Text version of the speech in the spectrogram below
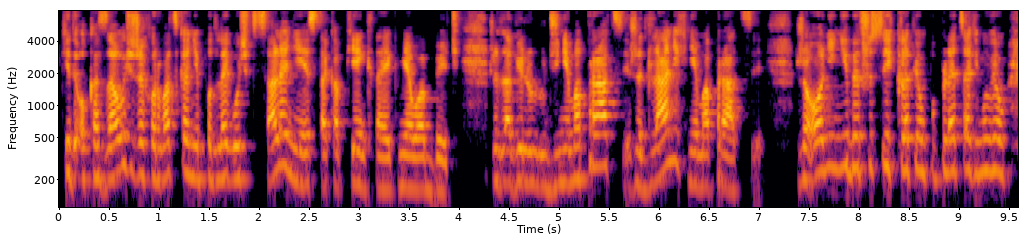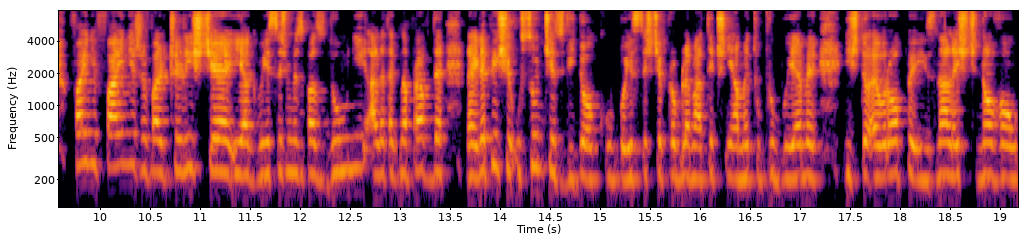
kiedy okazało się, że chorwacka niepodległość wcale nie jest taka piękna, jak miała być, że dla wielu ludzi nie ma pracy, że dla nich nie ma pracy, że oni niby wszyscy ich klepią po plecach i mówią fajnie, fajnie, że walczyliście i jakby jesteśmy z was dumni, ale tak naprawdę najlepiej się usuńcie z widoku, bo jesteście problematyczni, a my tu próbujemy iść do Europy i znaleźć nową,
